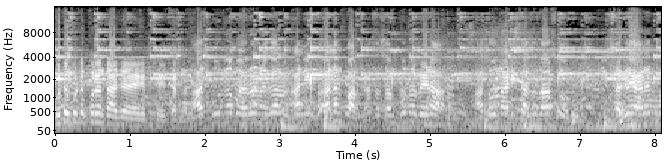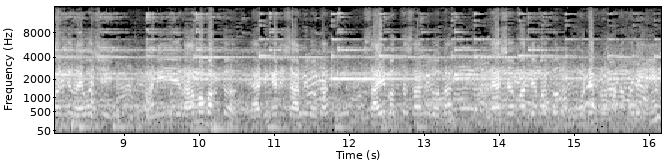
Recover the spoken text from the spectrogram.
कुठं कुठं पर्यंत आज हे करणार? आज पूर्ण भैरवनगर आणि आनंद पार्क असा संपूर्ण वेढा हा दोन अडीच तासाचा असतो. सगळे आनंद पार्कचे रहिवासी आणि रामभक्त या ठिकाणी सामील होतात. साई भक्त सामील होतात आणि अशा माध्यमातून मोठ्या प्रमाणामध्ये ही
